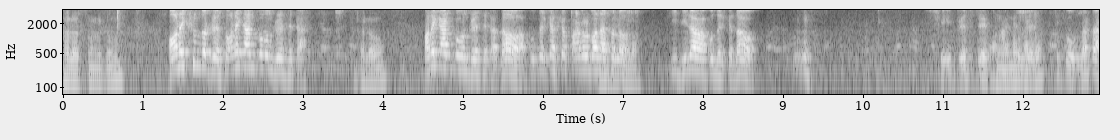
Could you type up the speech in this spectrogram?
হ্যালো আসসালামু আলাইকুম অনেক সুন্দর ড্রেস অনেক আনকমন ড্রেস এটা। হ্যালো অনেক আনকমন ড্রেস এটা। দাও আপুদের কাছে পাগল বানা ফেলো। কি দিলাম আপুদেরকে? দাও। সেই ড্রেসটা। থেকে ওড়নাটা?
